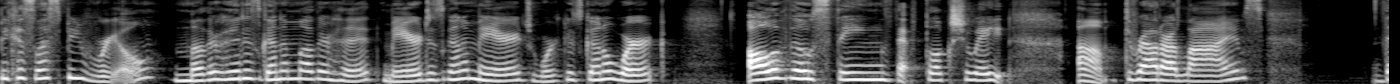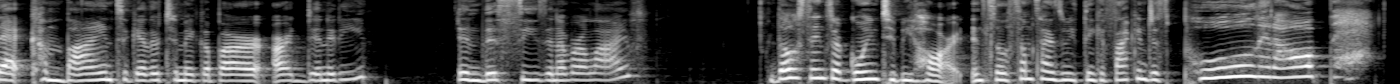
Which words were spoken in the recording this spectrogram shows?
Because let's be real, motherhood is gonna motherhood, marriage is gonna marriage, work is gonna work. All of those things that fluctuate um, throughout our lives that combine together to make up our, our identity in this season of our life, those things are going to be hard. And so sometimes we think if I can just pull it all back,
